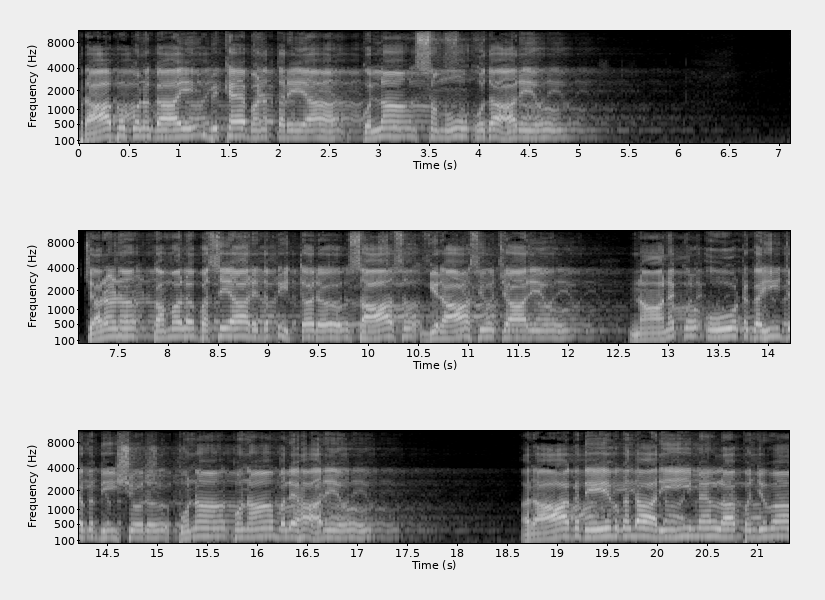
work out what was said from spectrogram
ਪ੍ਰਾਪ ਗੁਣ ਗਾਏ, ਵਿਖੇ ਬਣ ਤਰਿਆ, ਕੁਲਾਂ ਸਮੂਹ ਉਧਾਰਿਓ। ਚਰਨ ਕਮਲ ਬਸਿਆ ਰਿਦ ਭੀਤਰ, ਸਾਸ ਗਿਰਾਸ ਉਚਾਰਿਓ। ਨਾਨਕ ਓਟ ਗਹੀ ਜਗਦੀਸ਼ੁਰ, ਪੁਨਾ ਪੁਨਾ ਬਲਿਹਾਰਿਓ। ਰਾਗ ਦੇਵ ਗੰਧਾਰੀ, ਮਹਿਲਾ ਪੰਜਵਾ,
